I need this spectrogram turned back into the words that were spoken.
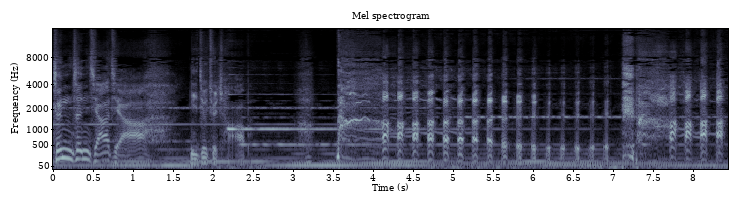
真真假假，你就去查吧。哈哈哈哈哈！哈哈哈哈哈！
